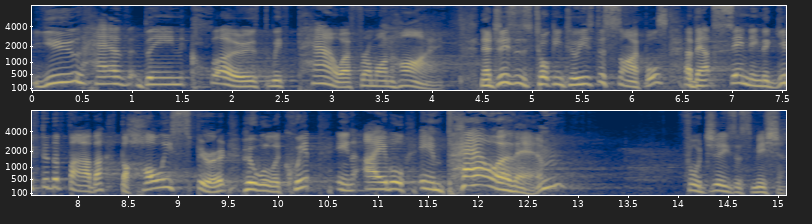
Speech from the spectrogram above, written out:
you have been clothed with power from on high. Now, Jesus is talking to his disciples about sending the gift of the Father, the Holy Spirit, who will equip, enable, empower them for Jesus' mission.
